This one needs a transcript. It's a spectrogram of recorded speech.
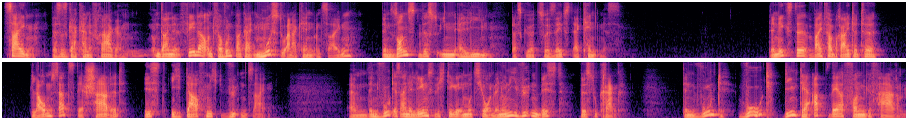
zeigen. Das ist gar keine Frage. Und deine Fehler und Verwundbarkeit musst du anerkennen und zeigen, denn sonst wirst du ihnen erliegen. Das gehört zur Selbsterkenntnis. Der nächste weit verbreitete Glaubenssatz, der schadet, ist, ich darf nicht wütend sein. Ähm, denn Wut ist eine lebenswichtige Emotion. Wenn du nie wütend bist, wirst du krank. Denn Wut, Wut dient der Abwehr von Gefahren.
